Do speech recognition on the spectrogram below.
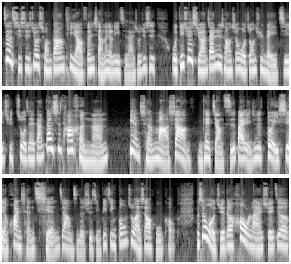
这其实就从刚刚 Tia 分享那个例子来说，就是我的确喜欢在日常生活中去累积去做这些单，但是它很难。变成马上，你可以讲直白点，就是兑现换成钱这样子的事情。毕竟工作还是要糊口。可是我觉得后来随着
